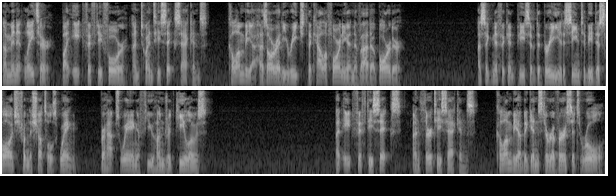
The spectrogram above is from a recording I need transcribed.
A minute later, by 8:54 and 26 seconds, Columbia has already reached the California-Nevada border. A significant piece of debris is seen to be dislodged from the shuttle's wing, perhaps weighing a few hundred kilos. At 8:56 and 30 seconds, Columbia begins to reverse its roll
